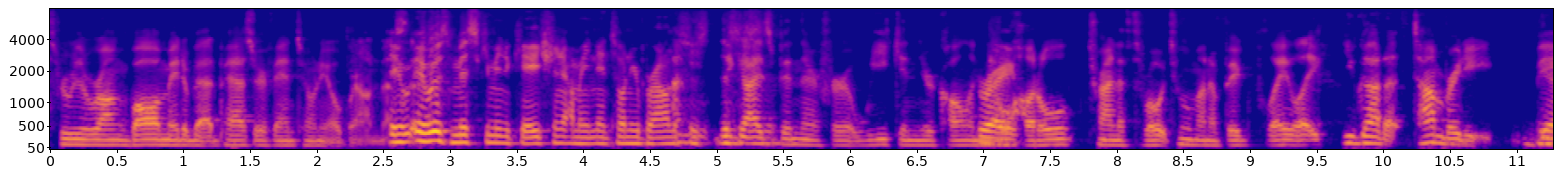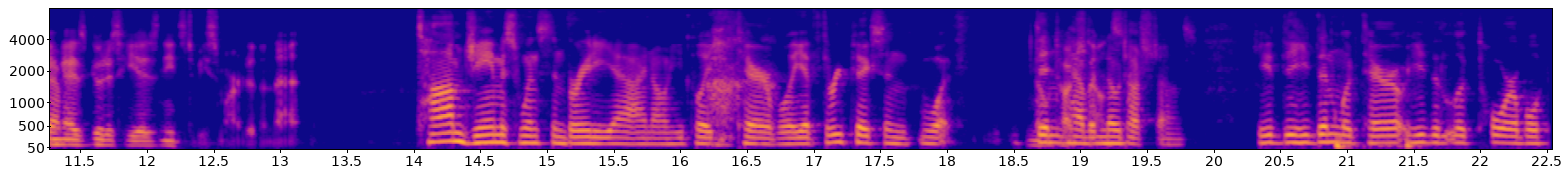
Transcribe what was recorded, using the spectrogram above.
threw the wrong ball, made a bad pass, or if Antonio Brown messed It, up. it was miscommunication. I mean, Antonio Brown. I This mean, is the guy's is, been there for a week, and you're calling Right. no huddle, trying to throw it to him on a big play. Like you got to Tom Brady being as good as he is needs to be smarter than that. Tom Jameis Winston Brady. Yeah, I know he played terrible. He had three picks and what No didn't have a, no touchdowns. touchdowns. He he didn't look terrible. He did look horrible.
